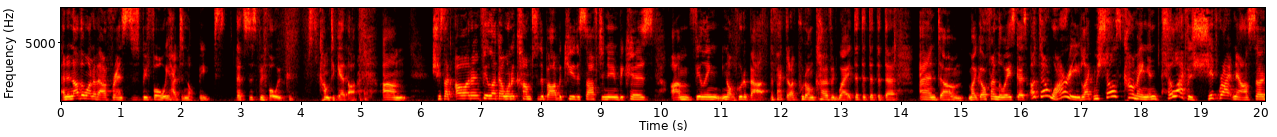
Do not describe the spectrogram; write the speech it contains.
And another one of our friends, this is before we had to not be. That's just before we could come together. Um, she's like, Oh, I don't feel like I want to come to the barbecue this afternoon because I'm feeling not good about the fact that I've put on COVID weight. Da, da, da, da, da. And um, my girlfriend Louise goes, Oh, don't worry. Like Michelle's coming and her life is shit right now. So,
